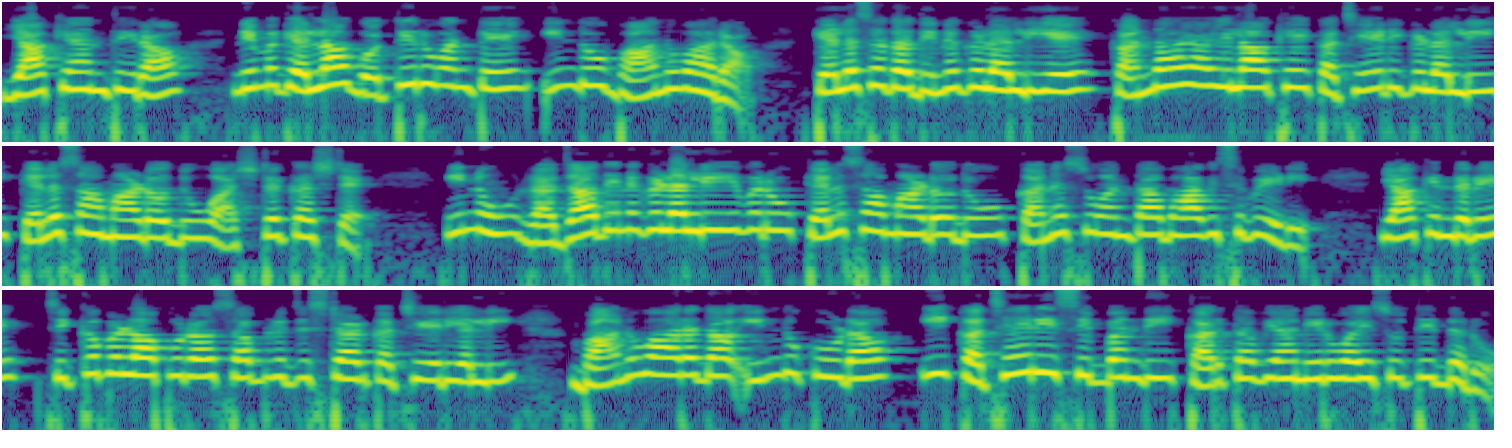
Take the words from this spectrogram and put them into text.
ಯಾಕೆ ಅಂತೀರಾ? ನಿಮಗೆಲ್ಲ ಗೊತ್ತಿರುವಂತೆ ಇಂದು ಭಾನುವಾರ ಕೆಲಸದ ದಿನಗಳಲ್ಲಿಯೇ ಕಂದಾಯ ಇಲಾಖೆ ಕಚೇರಿಗಳಲ್ಲಿ ಕೆಲಸ ಮಾಡೋದು ಅಷ್ಟಕ್ಕಷ್ಟೇ. ಇನ್ನು ರಜಾ ದಿನಗಳಲ್ಲಿ ಇವರು ಕೆಲಸ ಮಾಡೋದು ಕನಸು ಅಂತ ಭಾವಿಸಬೇಡಿ. ಯಾಕೆಂದರೆ ಚಿಕ್ಕಬಳ್ಳಾಪುರ ಸಬ್ ರಿಜಿಸ್ಟ್ರಾರ್ ಕಚೇರಿಯಲ್ಲಿ ಭಾನುವಾರದ ಇಂದು ಕೂಡ ಈ ಕಚೇರಿ ಸಿಬ್ಬಂದಿ ಕರ್ತವ್ಯ ನಿರ್ವಹಿಸುತ್ತಿದ್ದರು.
